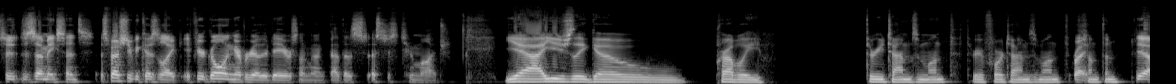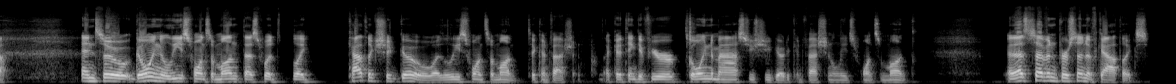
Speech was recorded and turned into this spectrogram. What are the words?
So does that make sense? Especially because like if you're going every other day or something like that, that's that's just too much. Yeah, I usually go probably three times a month, three or four times a month, or Right. something. Yeah, and so going at least once a month, that's what like Catholics should go at least once a month to confession. Like I think if you're going to mass, you should go to confession at least once a month, and that's seven percent of Catholics.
